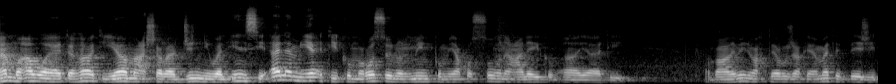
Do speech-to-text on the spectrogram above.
أما أو آياتهات يا معشر الجن والإنس ألم يأتكم رسل منكم يقصون عليكم آياتي رب العالمين وقت رجع قيامات بيجي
